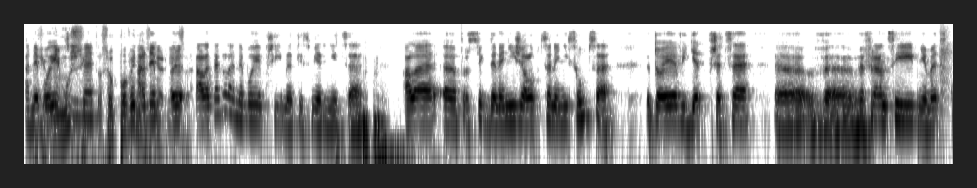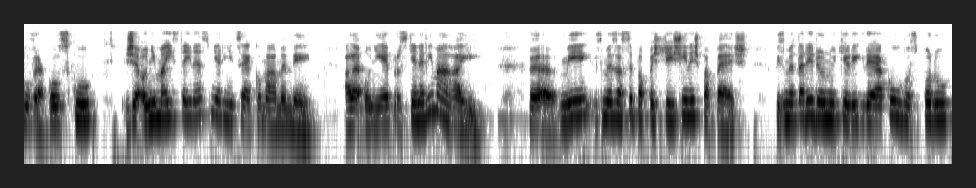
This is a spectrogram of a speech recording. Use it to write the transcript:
A nebo je musí, přijme, to jsou povinné ne, směrnice. Ale takhle, nebo je přijme ty směrnice. Ale uh, prostě kde není žalobce, není soudce. To je vidět přece uh, v, ve Francii, v Německu, v Rakousku, že oni mají stejné směrnice, jako máme my, ale oni je prostě nevymáhají. My jsme zase papeštější než papež. My jsme tady donutili kde jakou hospodu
